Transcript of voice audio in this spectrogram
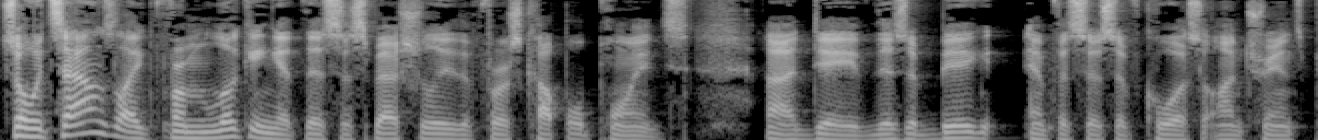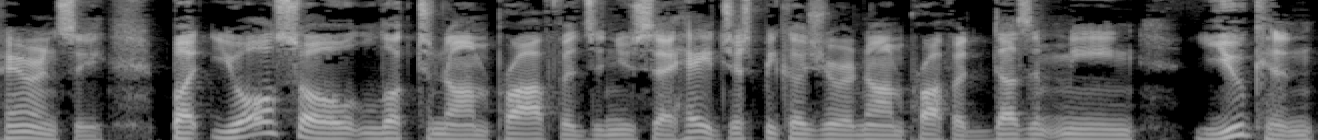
So it sounds like from looking at this, especially the first couple points, uh, Dave, there's a big emphasis, of course, on transparency. But you also look to nonprofits and you say, hey, just because you're a nonprofit doesn't mean you can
